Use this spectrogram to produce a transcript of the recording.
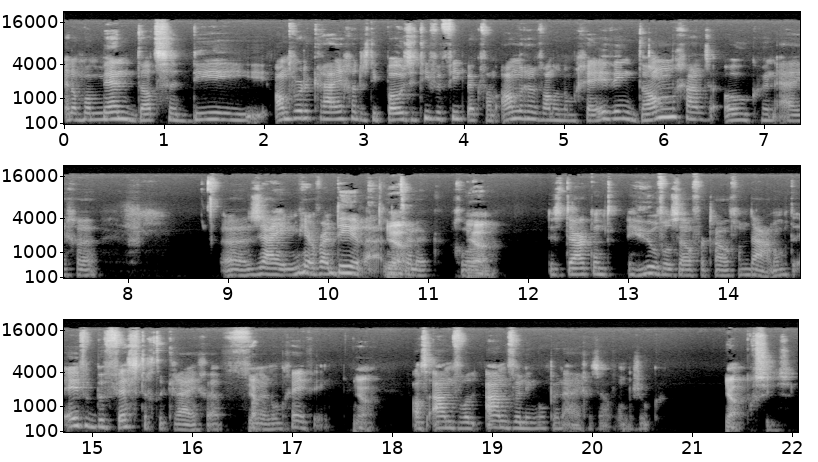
En op het moment dat ze die antwoorden krijgen, dus die positieve feedback van anderen, van een omgeving, dan gaan ze ook hun eigen eh, zijn meer waarderen, letterlijk. Gewoon. ja, Dus daar komt heel veel zelfvertrouwen vandaan. Om het even bevestigd te krijgen van Ja. hun omgeving. Ja. Als aanvul- aanvulling op hun eigen zelfonderzoek. ja, precies.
